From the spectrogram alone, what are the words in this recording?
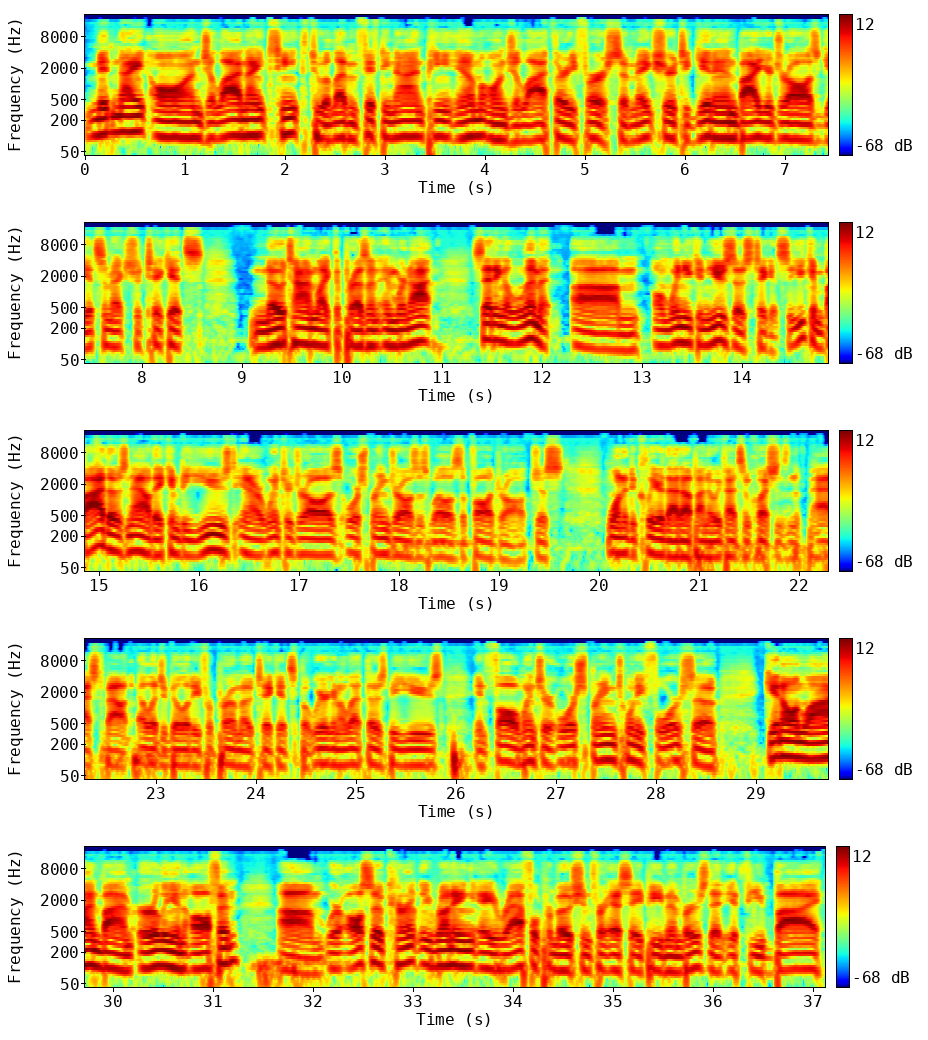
midnight on July 19th to 11:59 p.m. on July 31st. So make sure to get in, buy your draws, get some extra tickets. No time like the present and we're not setting a limit um, on when you can use those tickets. So you can buy those now. They can be used in our winter draws or spring draws as well as the fall draw. Just wanted to clear that up. I know we've had some questions in the past about eligibility for promo tickets, but we're going to let those be used in fall, winter, or spring 24. So get online, buy them early and often. Um, we're also currently running a raffle promotion for SAP members that if you buy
